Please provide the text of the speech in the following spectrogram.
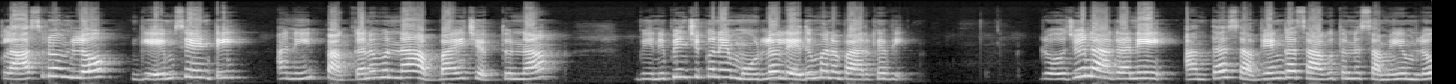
క్లాస్ రూమ్లో గేమ్స్ ఏంటి? అని పక్కన ఉన్న అబ్బాయి చెప్తున్నా వినిపించుకునే మూడ్లో లేదు మన భార్గవి. రోజులాగానే అంతా సవ్యంగా సాగుతున్న సమయంలో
